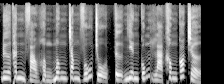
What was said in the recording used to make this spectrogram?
đưa thân vào hồng mông trong vũ trụ tự nhiên cũng là không có trở.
